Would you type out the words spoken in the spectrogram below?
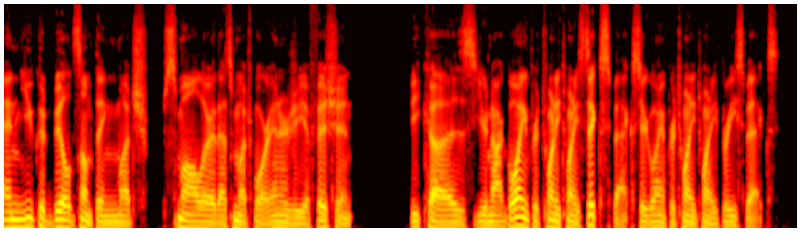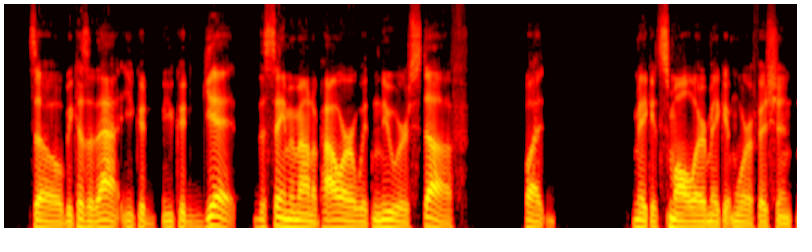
And you could build something much smaller that's much more energy efficient because you're not going for 2026 specs, you're going for 2023 specs. So because of that, you could you could get the same amount of power with newer stuff, but make it smaller, make it more efficient.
